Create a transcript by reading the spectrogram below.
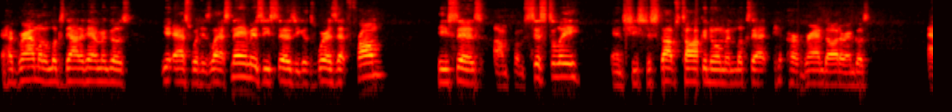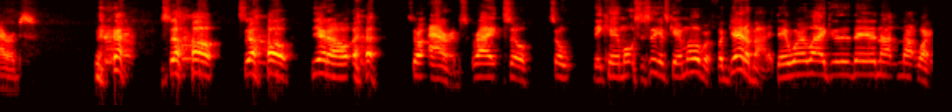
And her grandmother looks down at him and goes, You ask what his last name is. He says, He goes, Where is that from? He says, I'm from Sicily. And she just stops talking to him and looks at her granddaughter and goes, Arabs. so, so, you know, so Arabs, right? So, so they came over, Sicilians came over. Forget about it. They were like, they're not, not white.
